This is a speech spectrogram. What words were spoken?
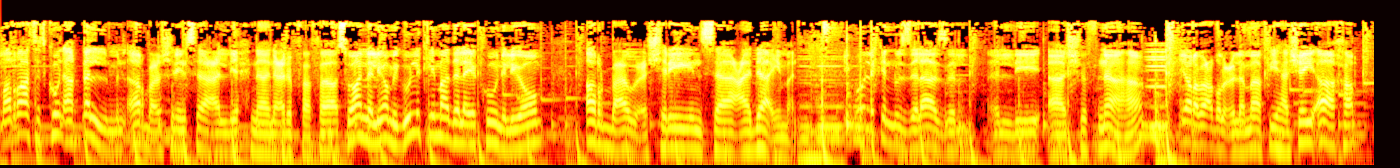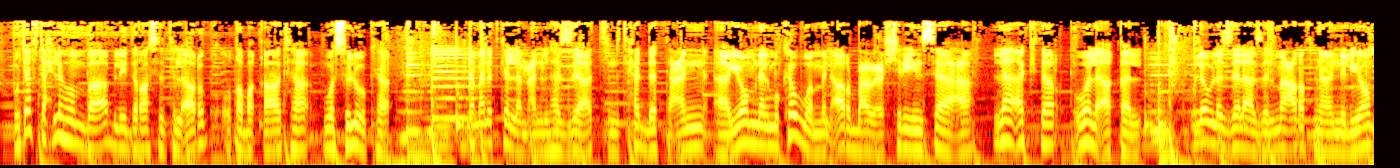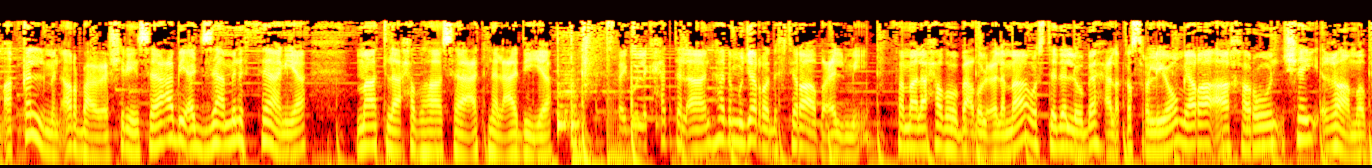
مرات تكون أقل من 24 ساعة اللي إحنا نعرفها. فسؤالنا اليوم يقول لك لماذا لا يكون اليوم 24 ساعة دائما؟ يقول لك إنه الزلازل اللي آه، شفناها يرى بعض العلماء فيها شيء آخر وتفتح لهم باب لدراسة الأرض وطبقاتها وسلوكها. إحنا ما نتكلم عن الهزات نتحدث عن آه، يومنا المكون من 24 ساعة لا أكثر ولا أقل. ولولا الزلازل ما عرفنا أن اليوم أقل من 24 ساعة بأجزاء من الثانية ما تلاحظها ساعتنا العادية. فيقول لك حتى الآن هذا مجرد افتراض علمي فما لاحظه بعض العلماء واستدلوا به على قصر اليوم يرى آخرون شيء غامض.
